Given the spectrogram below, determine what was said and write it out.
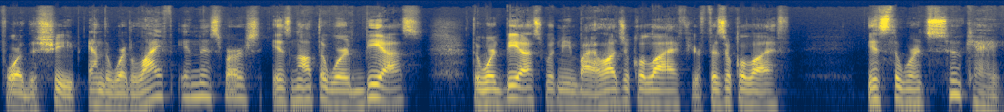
for the sheep. And the word life in this verse is not the word bios. The word bios would mean biological life, your physical life. It's the word suke. Ay,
